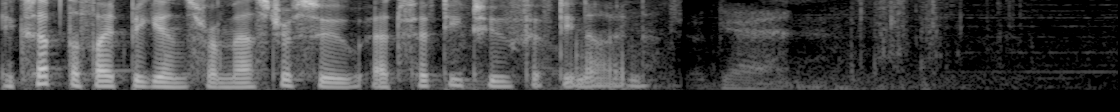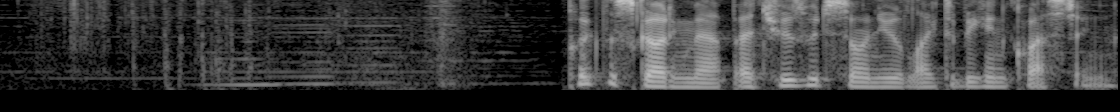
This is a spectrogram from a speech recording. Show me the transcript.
Except the fight begins from Master Su at 5259. Click the scouting map and choose which zone you would like to begin questing.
